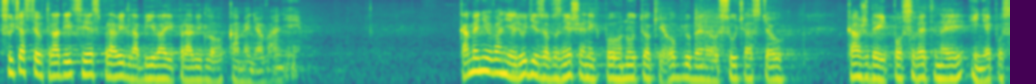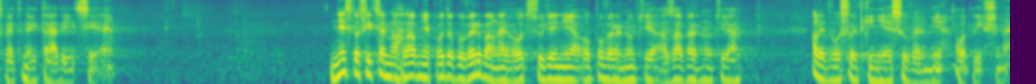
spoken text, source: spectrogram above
Súčasťou tradície z pravidla býva i pravidlo o kameňovaní. Kameňovanie ľudí zo vznešených pohnútok je obľúbenou súčasťou každej posvetnej i neposvetnej tradície. Dnes to síce má hlavne podobu verbálneho odsúdenia, opovrhnutia a zavrhnutia, ale dôsledky nie sú veľmi odlišné.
